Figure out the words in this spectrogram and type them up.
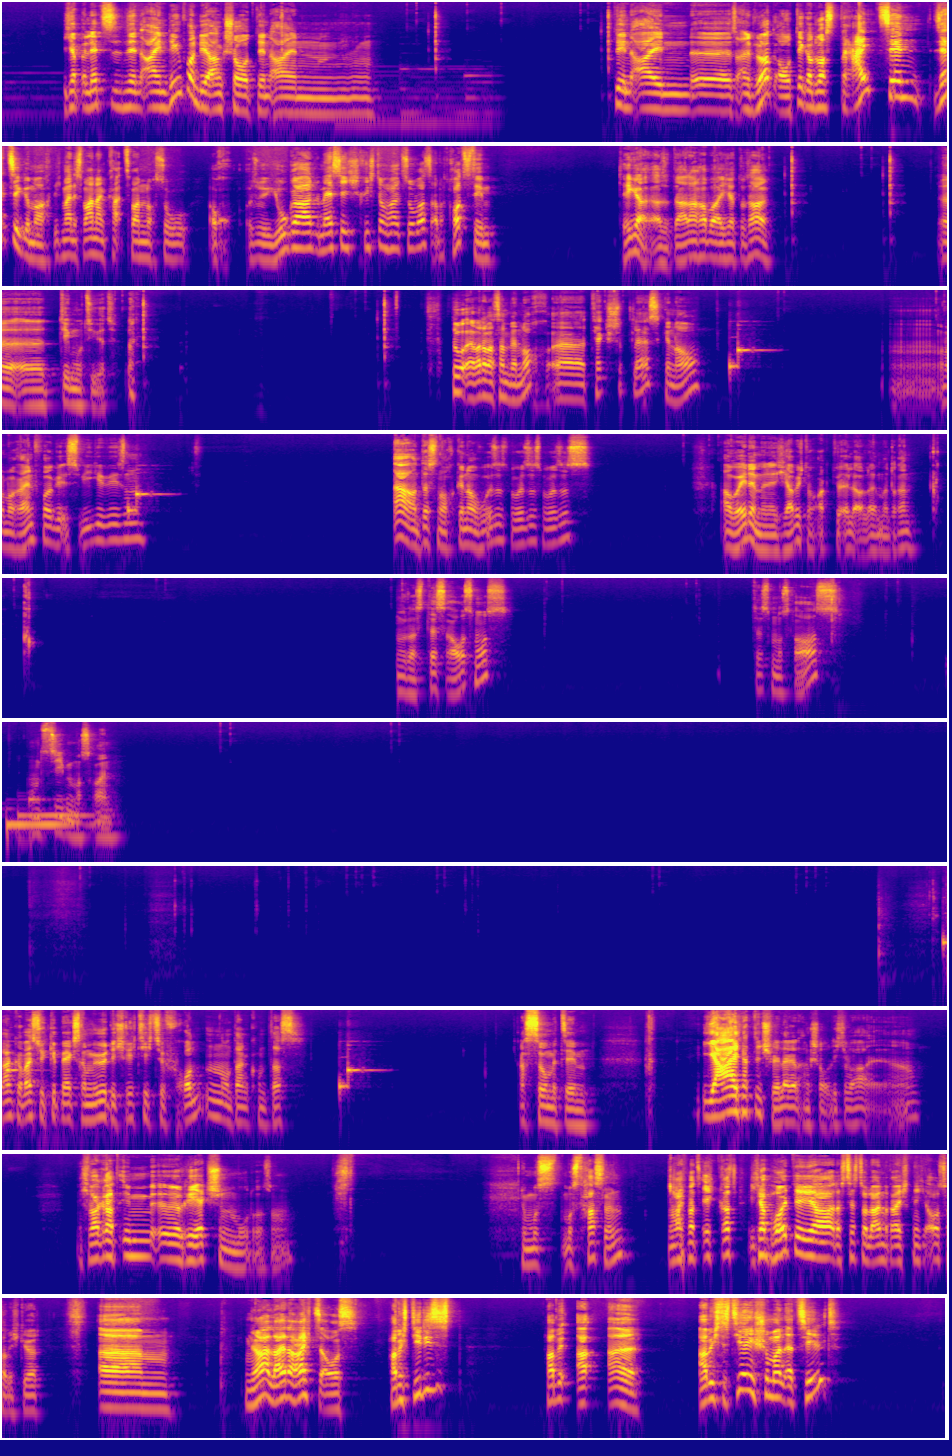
Ich habe letztens den einen Ding von dir angeschaut, den einen. Den einen, äh, das eine Workout, Digga. Du hast 13 Sätze gemacht. Ich meine, es waren dann zwar noch so, auch so Yoga-mäßig Richtung halt sowas, aber trotzdem. Digga, also danach war ich ja total äh, äh, demotiviert. so, äh, warte, was haben wir noch? Äh, Texture Class, genau. Äh, warte mal, Reihenfolge ist wie gewesen? Ah, und das noch, genau. Wo ist es? Wo ist es? Wo ist es? Ah, wait a minute. Hier habe ich doch aktuell alle immer dran. Nur, dass das raus muss. Das muss raus. Und 7 muss rein. Danke, weißt du, ich gebe mir extra Mühe, dich richtig zu fronten und dann kommt das. Ach so, mit dem. Ja, ich habe den Trailer gerade angeschaut. Ich war, ja. Ich war gerade im äh, Reaction-Modus. Ja. Du musst, musst hustlen. Oh, ich fand's echt krass. Ich habe heute ja, das Test allein reicht nicht aus, habe ich gehört. Ähm, ja, leider reicht's aus. Habe ich dir dieses, habe, äh, äh, habe ich das dir eigentlich schon mal erzählt?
